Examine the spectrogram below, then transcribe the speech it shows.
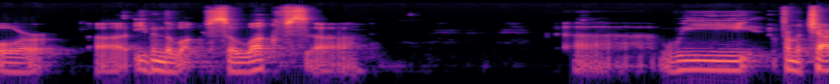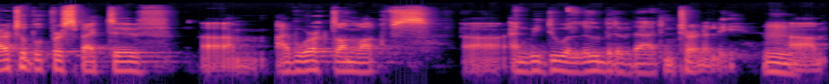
or uh, even the waqfs. So waqfs, uh, uh, we, from a charitable perspective, um, I've worked on waqfs, uh, and we do a little bit of that internally. Um,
